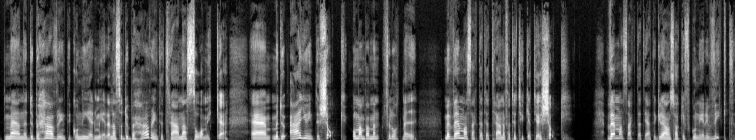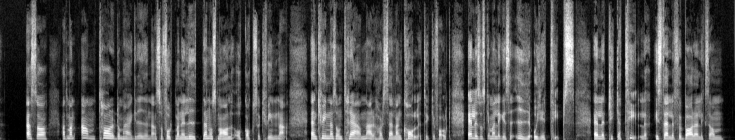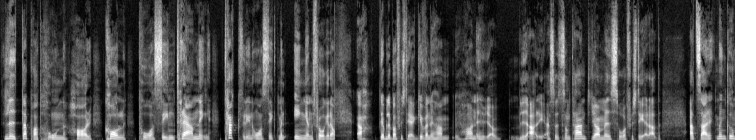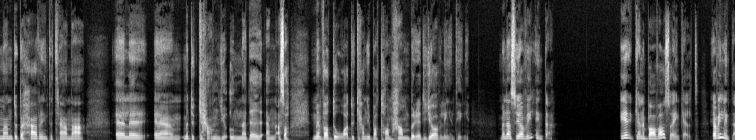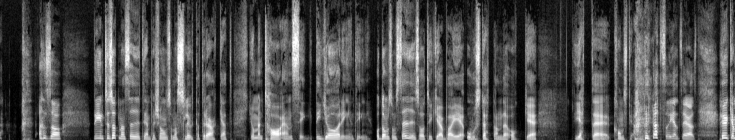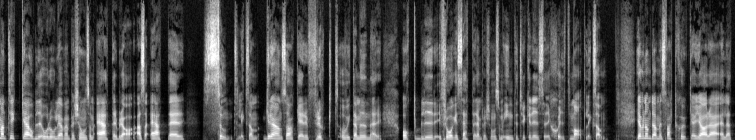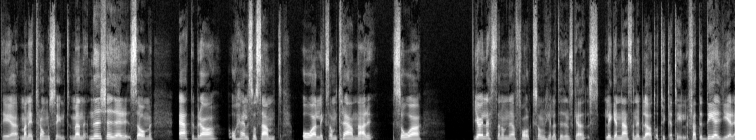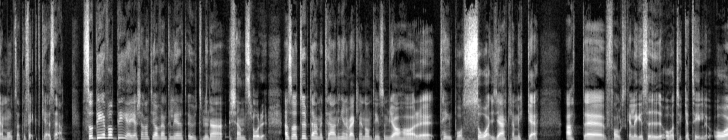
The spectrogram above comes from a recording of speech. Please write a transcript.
men du behöver inte gå ner mer, eller alltså du behöver inte träna så mycket. Eh, men du är ju inte tjock. Och man bara, men förlåt mig, men vem har sagt att jag tränar för att jag tycker att jag är tjock? Vem har sagt att jag äter grönsaker för att gå ner i vikt? Alltså att man antar de här grejerna så fort man är liten och smal och också kvinna. En kvinna som tränar har sällan koll, tycker folk. Eller så ska man lägga sig i och ge tips eller tycka till istället för bara liksom lita på att hon har koll på sin träning. Tack för din åsikt, men ingen frågade om. Ja, jag blir bara frustrerad. Gud vad ni hör, hör ni hur jag blir arg? Alltså sånt här gör mig så frustrerad. Att så här, men gumman du behöver inte träna. Eller, eh, men du kan ju unna dig en, alltså, men vad då? Du kan ju bara ta en hamburgare, det gör väl ingenting. Men alltså jag vill inte. Er, kan det bara vara så enkelt? Jag vill inte. alltså, det är inte så att man säger till en person som har slutat röka att jo men ta en cigg, det gör ingenting. Och de som säger så tycker jag bara är ostöttande och eh, jättekonstiga. alltså helt seriöst. Hur kan man tycka och bli orolig av en person som äter bra? Alltså äter sunt, liksom. grönsaker, frukt och vitaminer och blir ifrågasätter en person som inte trycker i sig skitmat. Liksom. Jag vet inte om det har med svartsjuka att göra eller att det är, man är trångsynt, men ni tjejer som äter bra och hälsosamt och liksom tränar så jag är ledsen om ni har folk som hela tiden ska lägga näsan i blöt och tycka till för att det ger en motsatt effekt kan jag säga. Så det var det. Jag känner att jag har ventilerat ut mina känslor. Alltså typ det här med träningen är verkligen någonting som jag har eh, tänkt på så jäkla mycket. Att eh, folk ska lägga sig i och tycka till. Och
